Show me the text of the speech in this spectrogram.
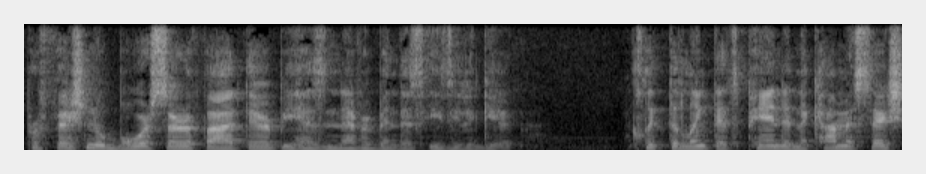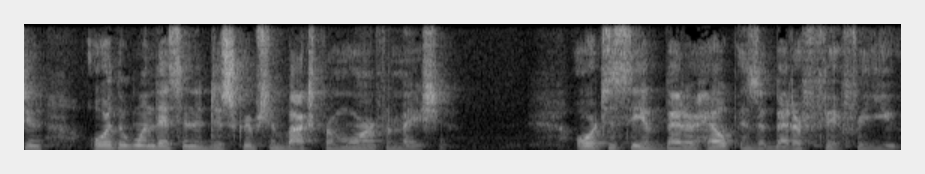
Professional board certified therapy has never been this easy to get. Click the link that's pinned in the comment section or the one that's in the description box for more information. Or to see if BetterHelp is a better fit for you.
